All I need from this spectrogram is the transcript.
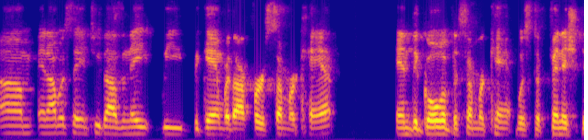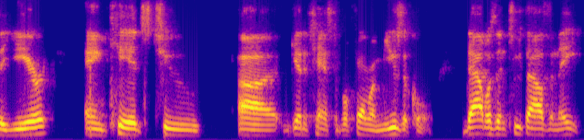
um, and i would say in 2008 we began with our first summer camp. And the goal of the summer camp was to finish the year and kids to uh, get a chance to perform a musical. That was in 2008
